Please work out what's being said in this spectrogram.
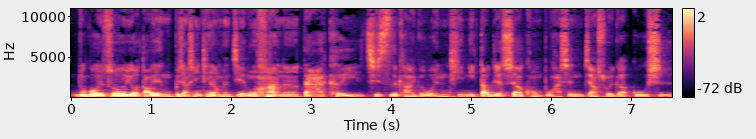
如果说有导演不小心听到我们节目的话呢，大家可以去思考一个问题：你到底是要恐怖，还是你这样说一个故事？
